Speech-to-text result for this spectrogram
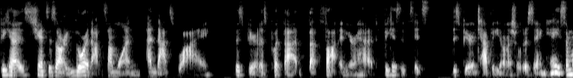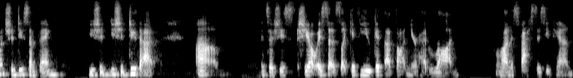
because chances are you're that someone and that's why the spirit has put that that thought in your head because it's it's the spirit tapping you on the shoulder saying hey someone should do something. You should you should do that. Um and so she's she always says like if you get that thought in your head run. Run as fast as you can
